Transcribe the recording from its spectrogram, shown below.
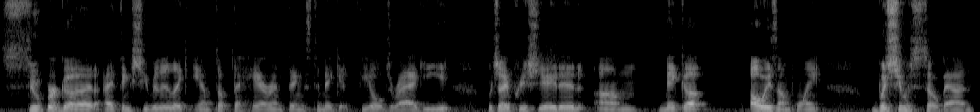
super good. I think she really like amped up the hair and things to make it feel draggy, which I appreciated. Um, makeup always on point, but she was so bad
